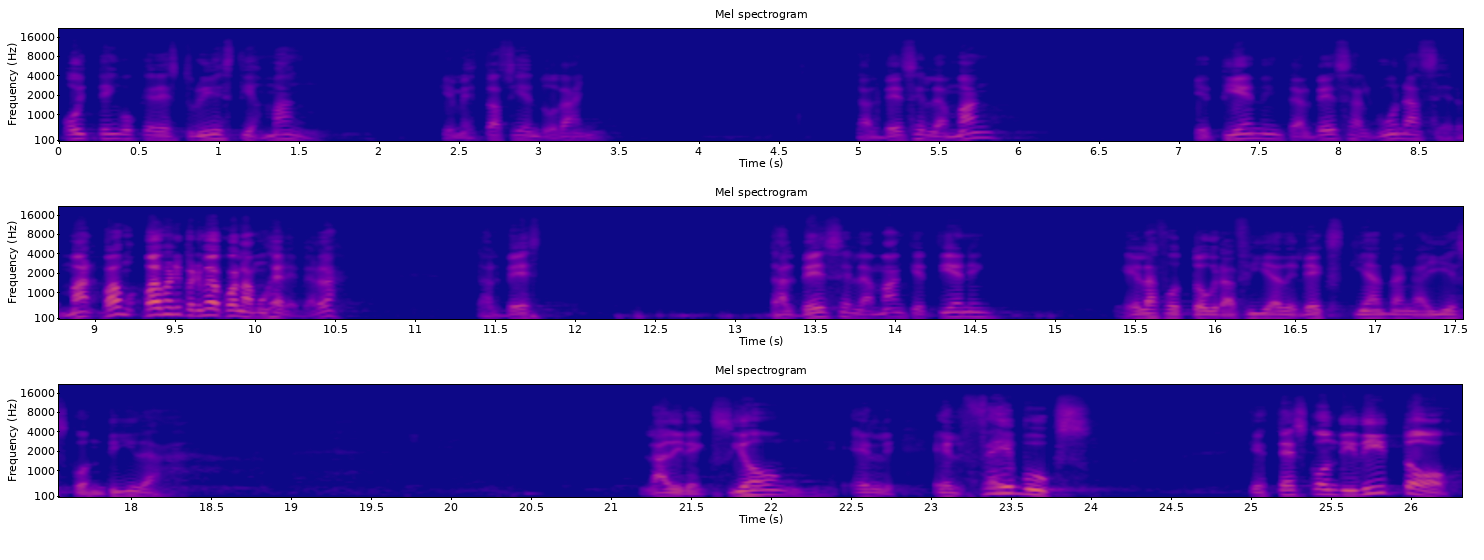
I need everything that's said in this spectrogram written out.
Hoy tengo que destruir este Amán que me está haciendo daño. Tal vez el Amán que tienen, tal vez algunas hermanas. Vamos, vamos a ir primero con las mujeres, ¿verdad? Tal vez, tal vez el Amán que tienen es la fotografía del ex que andan ahí escondida. La dirección, el, el Facebook que está escondidito.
